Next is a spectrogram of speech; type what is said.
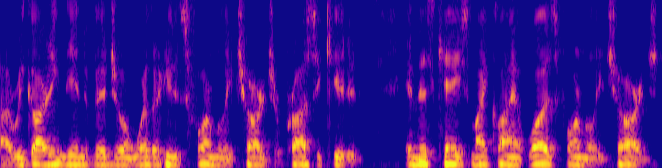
uh, regarding the individual and whether he was formally charged or prosecuted. In this case, my client was formally charged.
